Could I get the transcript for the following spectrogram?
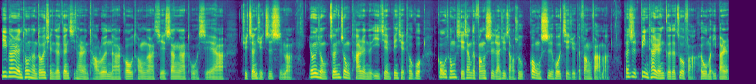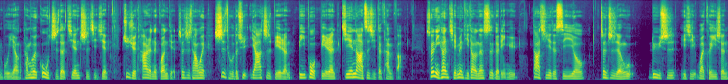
一般人通常都会选择跟其他人讨论啊、沟通啊、协商啊、妥协啊。去争取支持嘛，用一种尊重他人的意见，并且透过沟通协商的方式来去找出共识或解决的方法嘛。但是病态人格的做法和我们一般人不一样，他们会固执的坚持己见，拒绝他人的观点，甚至他会试图的去压制别人，逼迫别人接纳自己的看法。所以你看前面提到的那四个领域，大企业的 CEO、政治人物、律师以及外科医生。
